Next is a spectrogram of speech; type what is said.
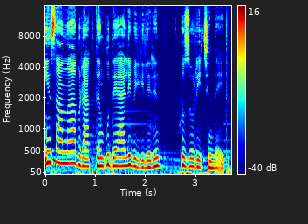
insanlığa bıraktığım bu değerli bilgilerin huzuru içindeydim.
